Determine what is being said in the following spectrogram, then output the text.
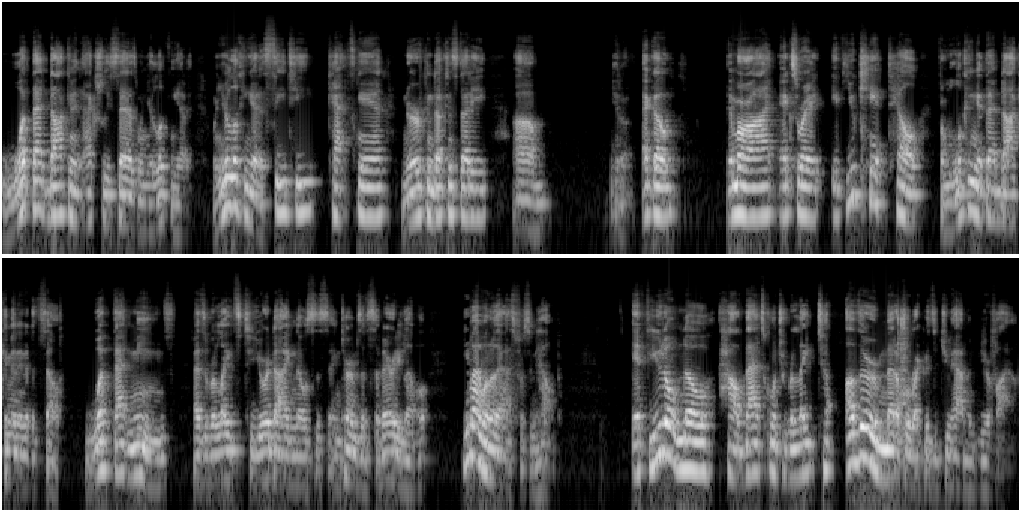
what that document actually says when you're looking at it. When you're looking at a CT, CAT scan, nerve conduction study, um, you know, echo, MRI, x-ray, if you can't tell from looking at that document in of itself what that means, as it relates to your diagnosis in terms of severity level, you might want to ask for some help. If you don't know how that's going to relate to other medical records that you have in your file,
